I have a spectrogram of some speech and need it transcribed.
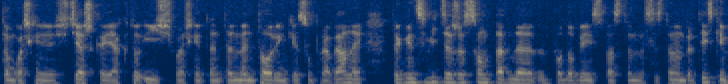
tą właśnie ścieżkę, jak to iść, właśnie ten, ten mentoring jest uprawiany. Tak więc widzę, że są pewne podobieństwa z tym systemem brytyjskim.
